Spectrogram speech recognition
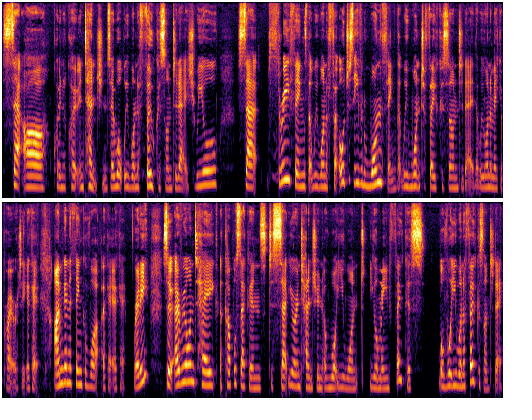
set our quote unquote intention? So what we want to focus on today. Should we all set three things that we want to, fo- or just even one thing that we want to focus on today, that we want to make a priority. Okay, I'm going to think of what, okay, okay, ready? So everyone take a couple seconds to set your intention of what you want your main focus, of what you want to focus on today.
